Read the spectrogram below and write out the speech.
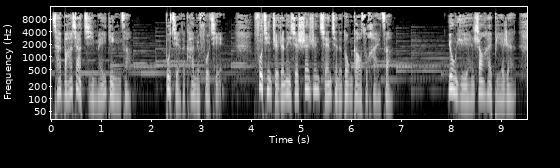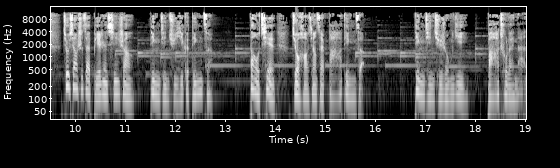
才拔下几枚钉子，不解的看着父亲。父亲指着那些深深浅浅的洞，告诉孩子：“用语言伤害别人，就像是在别人心上钉进去一个钉子；道歉就好像在拔钉子，钉进去容易，拔出来难。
